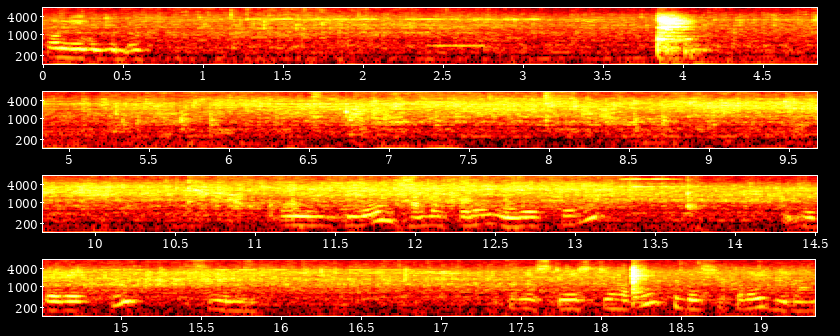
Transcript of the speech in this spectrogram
পনিরগুলো। পনির দিয়ে ভালো করে নেড়ে ছেড়ে দিয়ে একটু মিষ্টি মিষ্টি হবে, একটু বেশি করেই দিলাম।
